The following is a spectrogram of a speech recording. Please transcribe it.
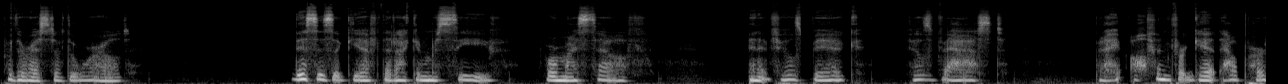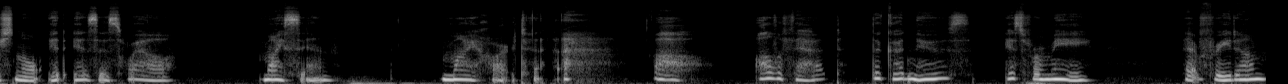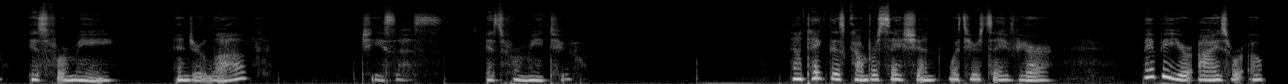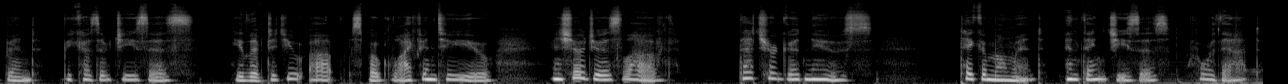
for the rest of the world. This is a gift that I can receive for myself, and it feels big, feels vast but I often forget how personal it is as well. My sin, my heart. oh, all of that. The good news is for me. That freedom is for me. And your love, Jesus, is for me too. Now take this conversation with your Savior. Maybe your eyes were opened because of Jesus he lifted you up, spoke life into you, and showed you his love. That's your good news. Take a moment and thank Jesus for that.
